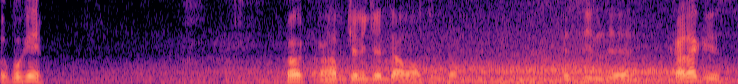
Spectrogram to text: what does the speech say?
bak bakayım. Bak aha bu gene geldi hava altına bak. Ezildi. Kara kız.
